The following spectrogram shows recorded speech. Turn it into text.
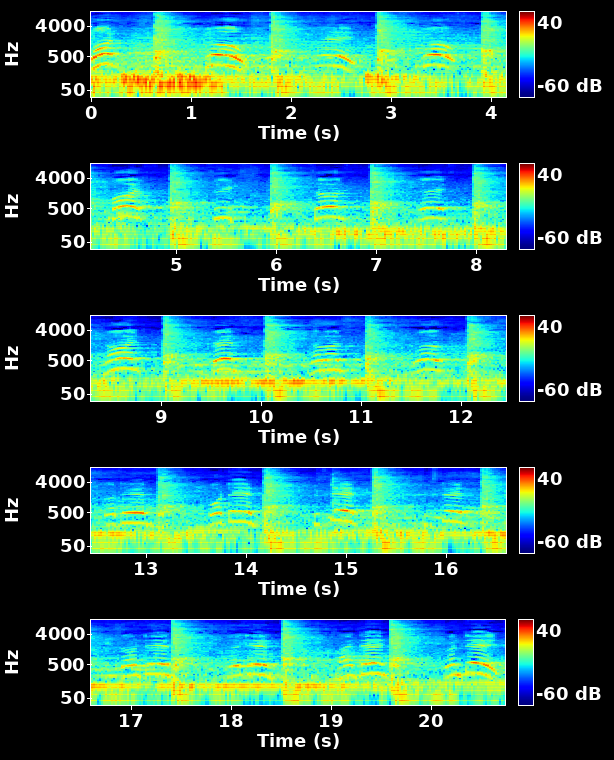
One, two, three, four, five, six, seven, eight, nine, ten, eleven, twelve, thirteen, fourteen, fifteen, sixteen, seventeen, eighteen, nineteen, twenty.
